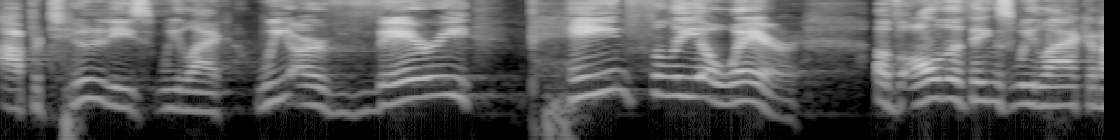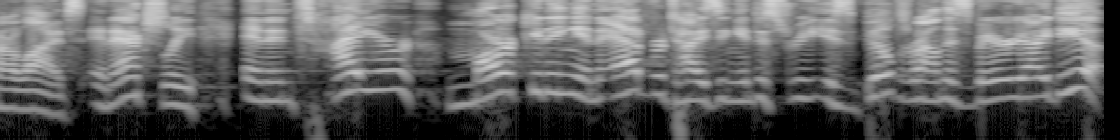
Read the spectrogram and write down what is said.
opportunities we lack. We are very painfully aware of all the things we lack in our lives. And actually, an entire marketing and advertising industry is built around this very idea.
